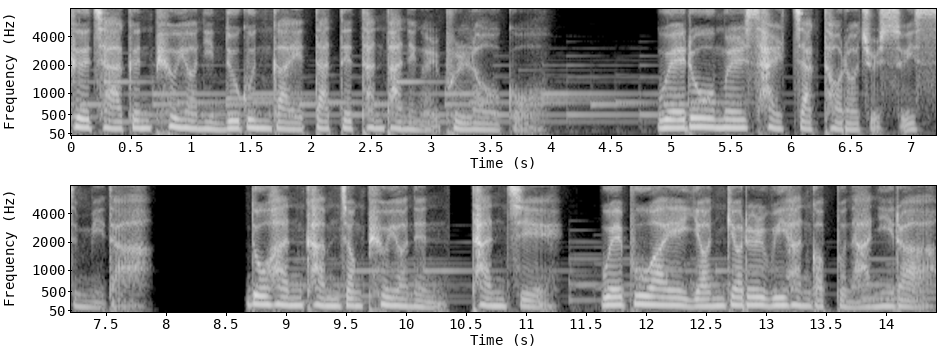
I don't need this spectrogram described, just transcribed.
그 작은 표현이 누군가의 따뜻한 반응을 불러오고 외로움을 살짝 덜어줄 수 있습니다. 또한 감정 표현은 단지 외부와의 연결을 위한 것뿐 아니라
